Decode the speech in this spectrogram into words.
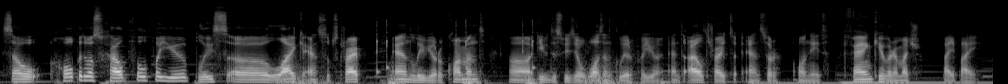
So, hope it was helpful for you. Please uh, like and subscribe and leave your comment uh, if this video wasn't clear for you and I'll try to answer on it. Thank you very much. Bye bye.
